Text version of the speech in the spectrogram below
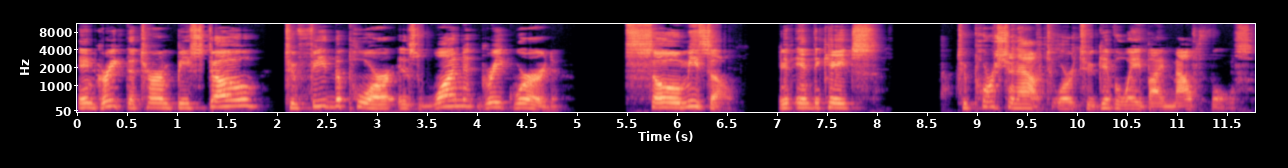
In Greek, the term bestow to feed the poor is one Greek word, psomiso. It indicates to portion out or to give away by mouthfuls.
